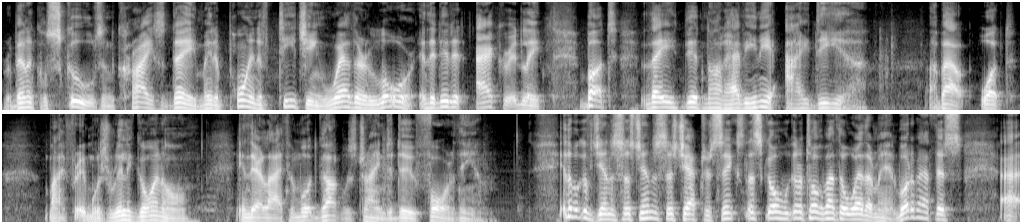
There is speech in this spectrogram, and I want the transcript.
rabbinical schools in Christ's day made a point of teaching weather lore, and they did it accurately, but they did not have any idea about what my friend was really going on in their life and what God was trying to do for them. In the book of Genesis, Genesis chapter 6, let's go. We're going to talk about the weatherman. What about this? Uh,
